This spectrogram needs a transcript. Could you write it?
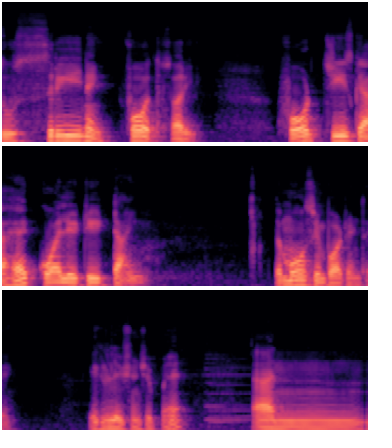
दूसरी नहीं फोर्थ सॉरी फोर्थ चीज़ क्या है? Quality time the most important thing एक रिलेशनशिप में एंड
